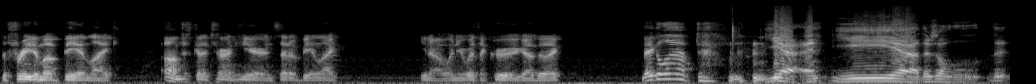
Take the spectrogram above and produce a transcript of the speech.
The freedom of being like, "Oh, I'm just gonna turn here," instead of being like, you know, when you're with a crew, you gotta be like, "Make a left." Yeah, and yeah, there's a the,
